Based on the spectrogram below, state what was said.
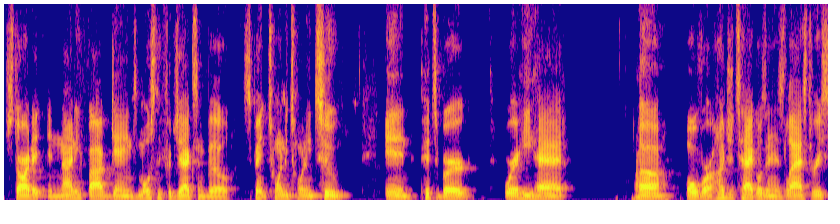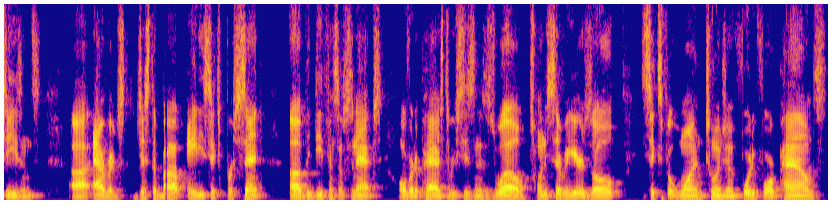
started in 95 games, mostly for Jacksonville, spent 2022 in Pittsburgh, where he had uh, over 100 tackles in his last three seasons uh, averaged just about 86% of the defensive snaps over the past three seasons as well. 27 years old, six foot one, 244 pounds,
